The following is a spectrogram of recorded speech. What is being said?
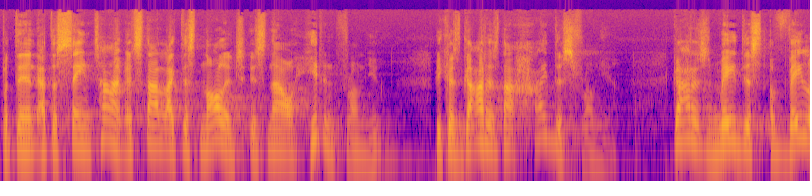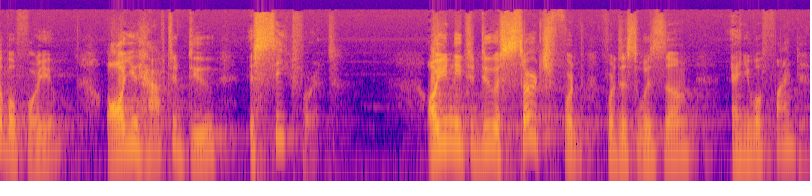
But then at the same time, it's not like this knowledge is now hidden from you because God has not hid this from you. God has made this available for you. All you have to do is seek for it. All you need to do is search for, for this wisdom and you will find it.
